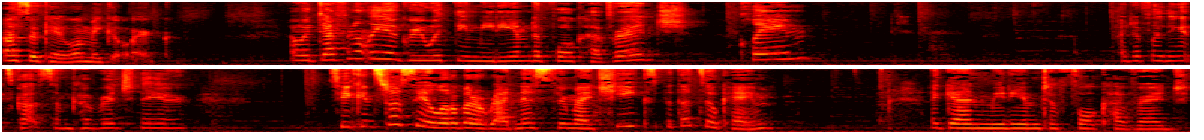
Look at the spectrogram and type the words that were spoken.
That's okay, we'll make it work. I would definitely agree with the medium to full coverage claim. I definitely think it's got some coverage there. So you can still see a little bit of redness through my cheeks, but that's okay. Again, medium to full coverage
